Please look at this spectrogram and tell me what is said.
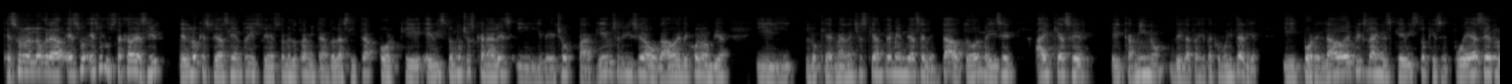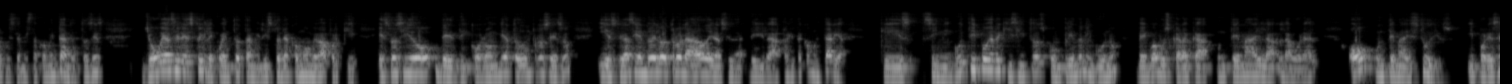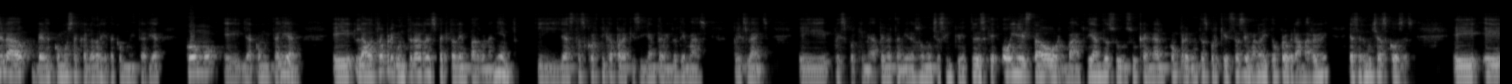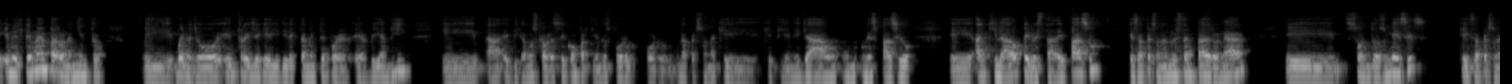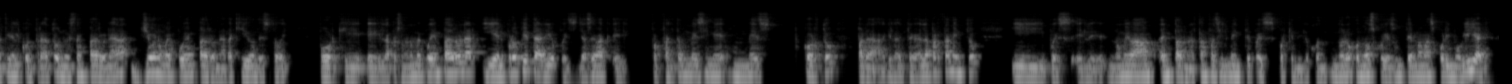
Eso lo he logrado. Eso, eso que usted acaba de decir es lo que estoy haciendo y estoy en este momento tramitando la cita porque he visto muchos canales y de hecho pagué un servicio de abogado desde Colombia y lo que me han hecho es que antes me han desalentado. Todos me dicen, hay que hacer el camino de la tarjeta comunitaria. Y por el lado de PRIXLINE es que he visto que se puede hacer lo que usted me está comentando. Entonces, yo voy a hacer esto y le cuento también la historia cómo me va, porque esto ha sido desde Colombia todo un proceso y estoy haciendo el otro lado de la ciudad, de la tarjeta comunitaria, que es sin ningún tipo de requisitos, cumpliendo ninguno, vengo a buscar acá un tema de la, laboral o un tema de estudios. Y por ese lado, ver cómo sacar la tarjeta comunitaria como eh, ya como italiano. Eh, la otra pregunta era respecto al empadronamiento, y ya estás cortica para que sigan también los demás Prixlines, eh, pues porque me da pena también, son muchas inquietudes, que hoy he estado bombardeando su, su, canal con preguntas porque esta semana necesito programarme y hacer muchas cosas. En el tema de empadronamiento, bueno, yo entré llegué directamente por Airbnb, ah, eh, digamos que ahora estoy compartiendo es por, por una persona que, que tiene ya un, un espacio eh, alquilado, pero está de paso. Esa persona no está empadronada. Eh, son dos meses que esa persona tiene el contrato, no está empadronada. Yo no me puedo empadronar aquí donde estoy porque la persona no me puede empadronar y el propietario, pues ya se va, falta un mes y un mes corto para la entrega del apartamento y pues él no me va a empadronar tan fácilmente, pues porque ni lo, no lo conozco y es un tema más por inmobiliaria.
